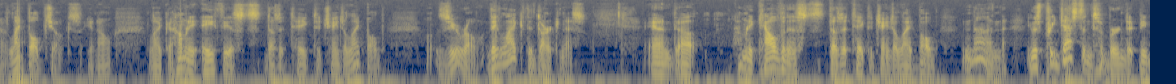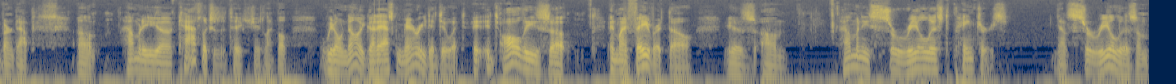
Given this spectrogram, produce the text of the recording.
uh, light bulb jokes, you know. Like, how many atheists does it take to change a light bulb? Well, zero. They like the darkness. And uh, how many Calvinists does it take to change a light bulb? None. He was predestined to burn to be burned out. Um, how many uh, Catholics does it take to change a light bulb? We don't know. You got to ask Mary to do it. it, it all these. Uh, and my favorite though is um, how many surrealist painters. Now, surrealism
